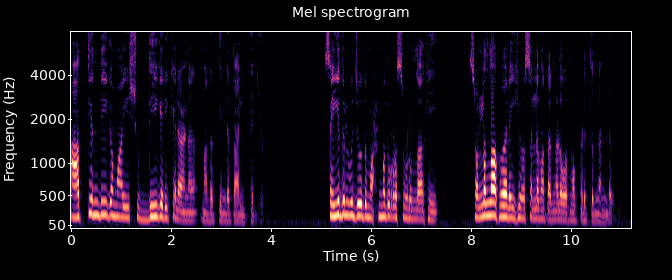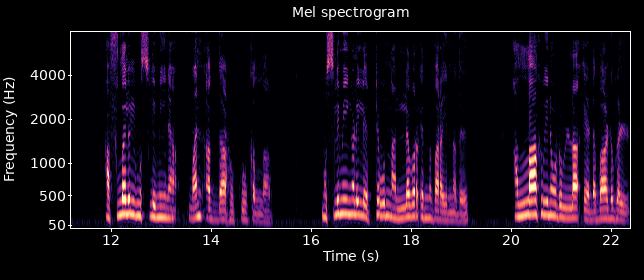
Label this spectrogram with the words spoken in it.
ആത്യന്തികമായി ശുദ്ധീകരിക്കലാണ് മതത്തിന്റെ താല്പര്യം. സയ്യിദുൽ വജൂദ് മുഹമ്മദുർ റസൂലുല്ലാഹി സൊല്ലല്ലാഹു അലൈഹി വസല്ലമ തങ്ങൾ ഓർമ്മപ്പെടുത്തുന്നുണ്ട്. അഫ്ലലുൽ മുസ്ലിമീന മൻ അദ്ദ ഹുക്കൂക്കല്ലാ മുസ്ലിമീങ്ങളിൽ ഏറ്റവും നല്ലവർ എന്ന് പറയുന്നത് അള്ളാഹുവിനോടുള്ള ഇടപാടുകൾ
